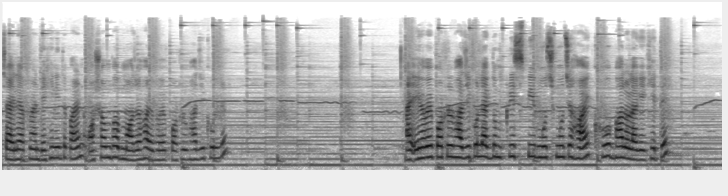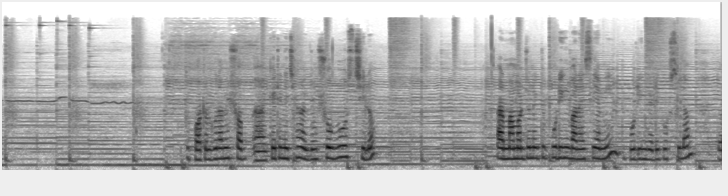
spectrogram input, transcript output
চাইলে আপনারা দেখে নিতে পারেন। অসম্ভব মজা হয় এভাবে পটল ভাজি করলে। আর এভাবে পটল ভাজি করলে একদম ক্রিস্পি মুচমুচে হয়। খুব ভালো লাগে খেতে। তো পটলগুলো আমি সব কেটে নিচ্ছিলাম একদম সবুজ ছিল। আর মামার জন্য একটু পুডিং বানাইছি আমি। পুডিং রেডি করছিলাম। তো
